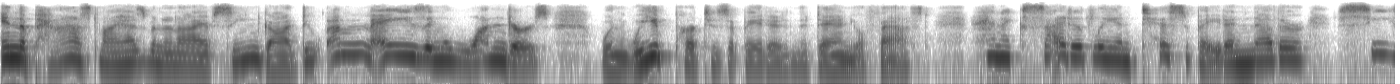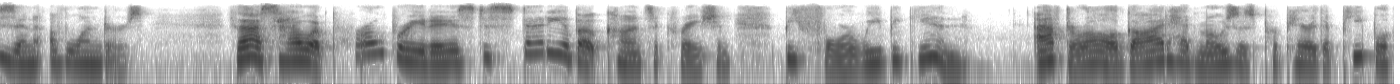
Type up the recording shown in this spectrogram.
In the past, my husband and I have seen God do amazing wonders when we've participated in the Daniel fast and excitedly anticipate another season of wonders. Thus, how appropriate it is to study about consecration before we begin. After all, God had Moses prepare the people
